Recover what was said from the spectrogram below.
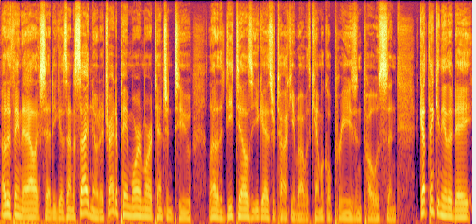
Other thing that Alex said, he goes on a side note. I try to pay more and more attention to a lot of the details that you guys are talking about with chemical pre's and posts, and got thinking the other day,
